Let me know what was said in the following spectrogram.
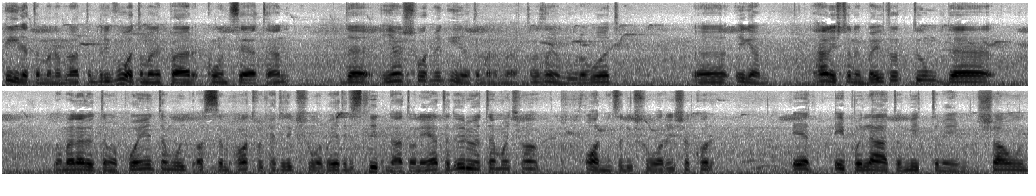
életemben nem láttam, pedig voltam már egy pár koncerten, de ilyen sor még életemben nem láttam, ez nagyon durva volt. Uh, igen, hál' Istennek bejutottunk, de ha már előttem a point, amúgy azt hiszem 6 vagy 7. sorba, érted, ez Slipknoton érted, örültem, hogyha 30. sor, és akkor épp, épp hogy látod, mit tudom én, Sound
